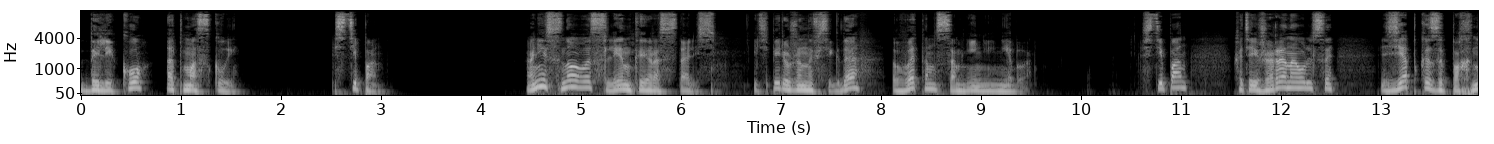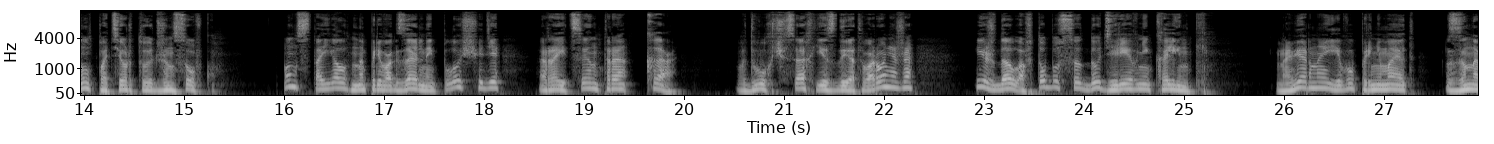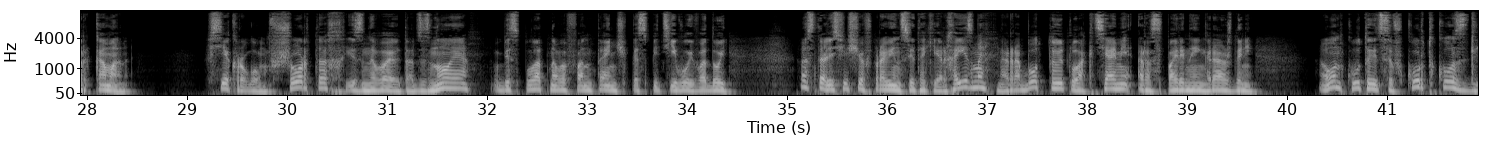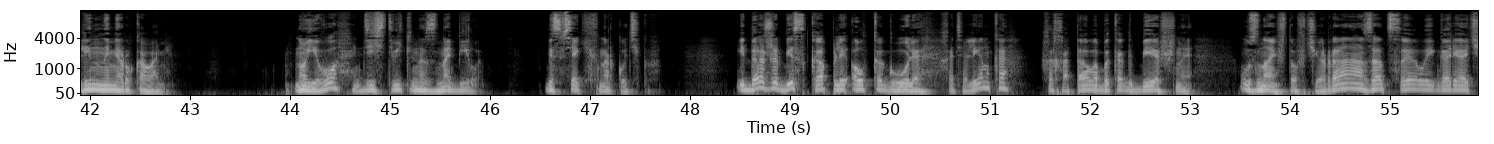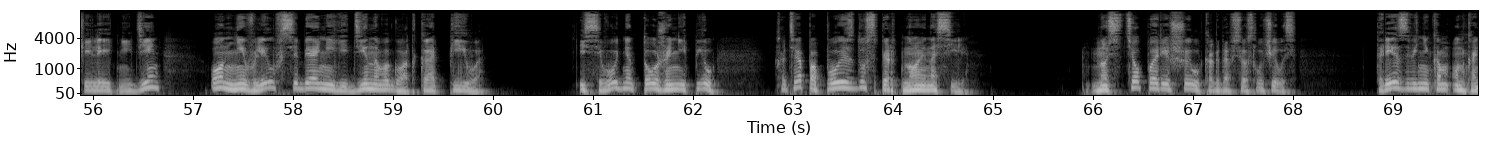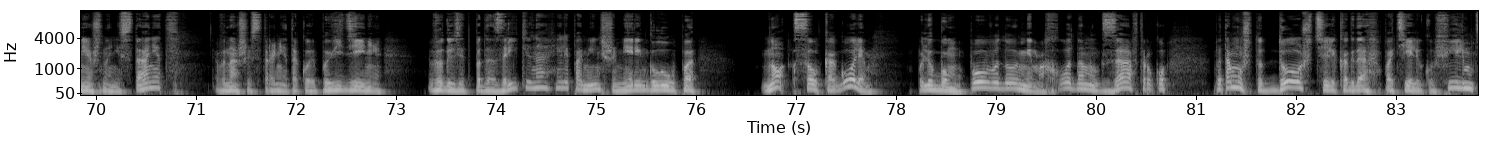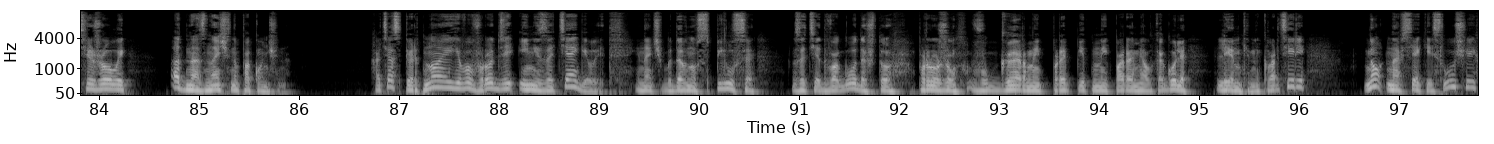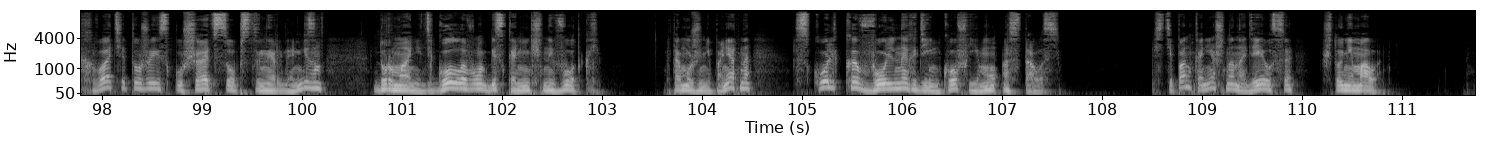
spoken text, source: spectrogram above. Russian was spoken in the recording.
Далеко от Москвы. Степан. Они снова с Ленкой расстались, и теперь уже навсегда в этом сомнений не было. Степан, хотя и жара на улице, зябко запахнул потертую джинсовку. Он стоял на привокзальной площади райцентра К, в двух часах езды от Воронежа, и ждал автобуса до деревни Калинки. Наверное, его принимают за наркомана. Все кругом в шортах, изнывают от зноя, у бесплатного фонтанчика с питьевой водой. Остались еще в провинции такие архаизмы, работают локтями распаренные граждане, а он кутается в куртку с длинными рукавами. Но его действительно знобило, без всяких наркотиков. И даже без капли алкоголя, хотя Ленка хохотала бы как бешеная, узнай, что вчера за целый горячий летний день он не влил в себя ни единого глотка пива. И сегодня тоже не пил, хотя по поезду спиртное носили. Но Степа решил, когда все случилось. Трезвенником он, конечно, не станет, в нашей стране такое поведение выглядит подозрительно или по меньшей мере глупо, но с алкоголем, по любому поводу, мимоходом, к завтраку, потому что дождь или когда по телеку фильм тяжелый, однозначно покончено. Хотя спиртное его вроде и не затягивает, иначе бы давно спился за те два года, что прожил в угарной, пропитанной парами алкоголя Ленкиной квартире, но на всякий случай хватит уже искушать собственный организм, дурманить голову бесконечной водкой. К тому же непонятно, сколько вольных деньков ему осталось. Степан, конечно, надеялся, что немало.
